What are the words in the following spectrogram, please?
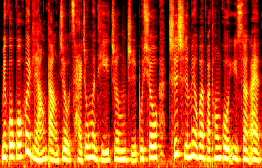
美国国会两党就财政问题争执不休，迟迟没有办法通过预算案。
